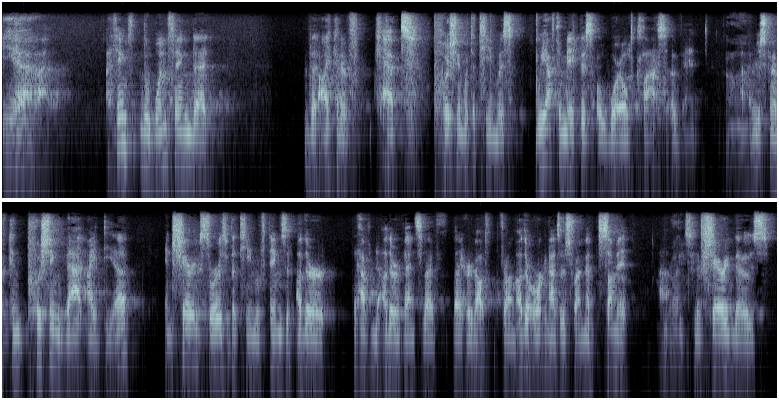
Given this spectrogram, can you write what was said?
Yeah, I think the one thing that that I kind of kept pushing with the team was we have to make this a world class event. Uh, I'm just kind of pushing that idea and sharing stories with the team of things that other that happened to other events that I've that I heard about from other organizers who I met at the summit. Uh, right. Kind of sharing those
